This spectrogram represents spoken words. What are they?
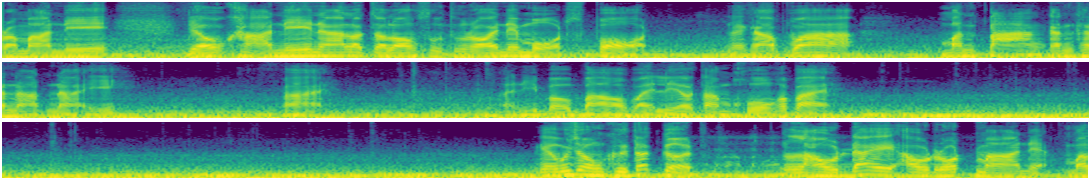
ประมาณนี้ เดี๋ยวขานี้นะเราจะลอง0ูนถึงร้อยในโหมดสปอร์ตนะครับว่ามันต่างกันขนาดไหนไปอันนี้เบาๆไปเลี้ยวตามโค้งเข้าไปเนี่ยผู้ชมคือถ้าเกิด เราได้เอารถมาเนี่ยมา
